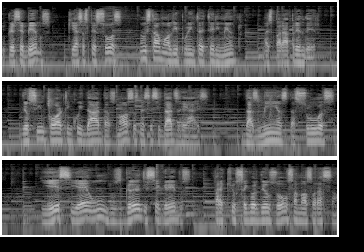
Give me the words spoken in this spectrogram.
E percebemos que essas pessoas não estavam ali por entretenimento, mas para aprender. Deus se importa em cuidar das nossas necessidades reais, das minhas, das suas. E esse é um dos grandes segredos para que o Senhor Deus ouça a nossa oração.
